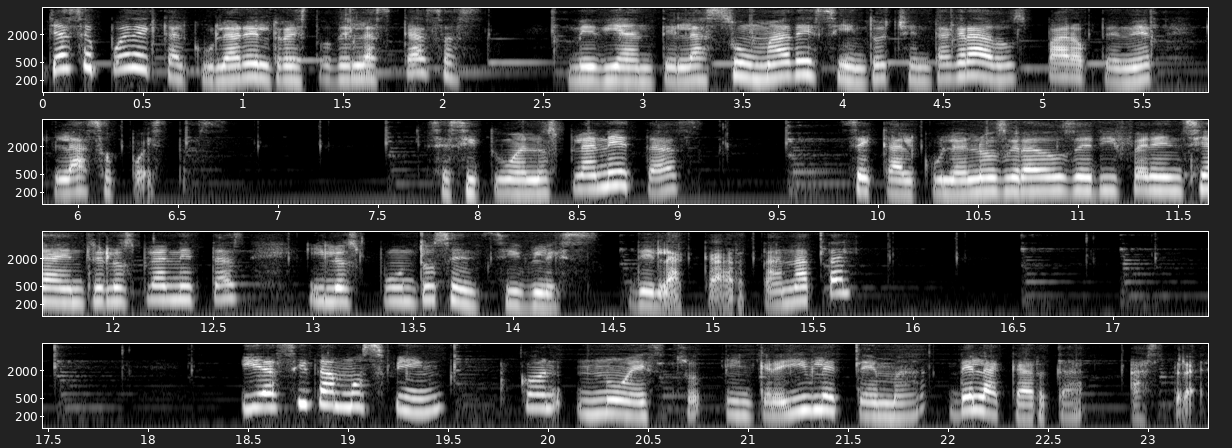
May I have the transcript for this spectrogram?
ya se puede calcular el resto de las casas, mediante la suma de 180 grados para obtener las opuestas. Se sitúan los planetas, se calculan los grados de diferencia entre los planetas y los puntos sensibles de la carta natal. Y así damos fin con nuestro increíble tema de la carta astral.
